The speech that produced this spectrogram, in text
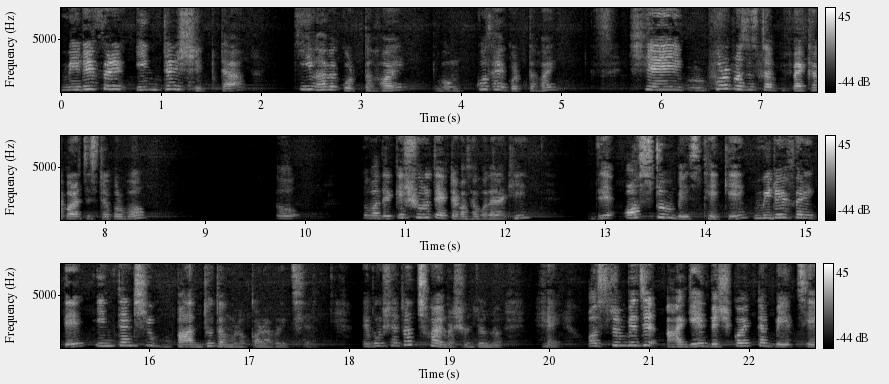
মিডওয়াইফারির ইন্টার্নশিপটা কীভাবে করতে হয় এবং কোথায় করতে হয় সেই পুরো প্রসেসটা ব্যাখ্যা করার চেষ্টা করব। তো তোমাদেরকে শুরুতে একটা কথা বলে রাখি, যে অষ্টম বেস থেকে মিডওয়াইফারিতে ইন্টার্নশিপ বাধ্যতামূলক করা হয়েছে এবং সেটা ছয় মাসের জন্য। হ্যাঁ অষ্টম বেজের আগে বেশ কয়েকটা বেচে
